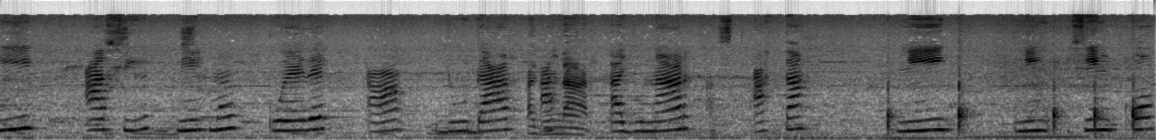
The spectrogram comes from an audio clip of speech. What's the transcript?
y así mismo puede ayudar Ayunar. a ayunar Hasta hasta ni, ni cinco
